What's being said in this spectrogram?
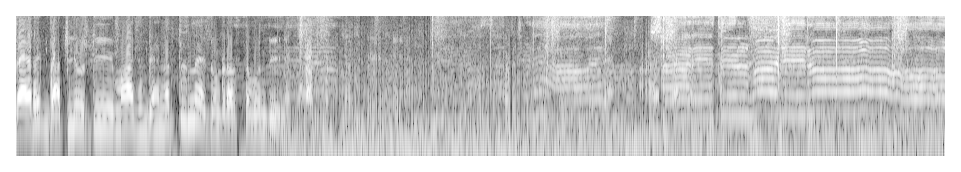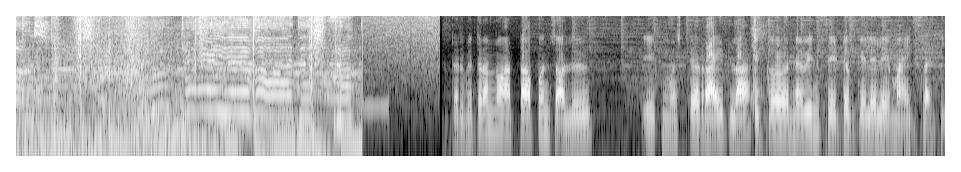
डायरेक्ट घातली होती. माझ्या ध्यानातच नाही इथून रस्ता बंद तर मित्रांनो आता आपण चालू एक मस्टर राईटला एक नवीन सेटअप केलेलं आहे माईकसाठी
